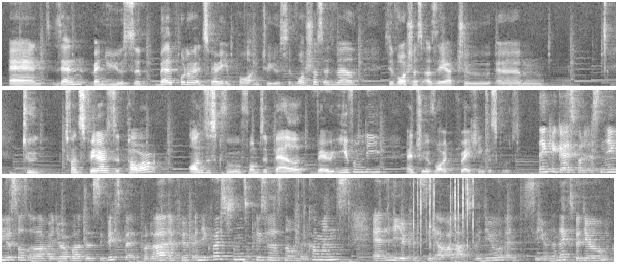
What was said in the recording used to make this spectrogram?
And then when you use the bell puller, it's very important to use the washers as well. The washers are there to, um, to transfer the power on the screw from the bell very evenly and to avoid breaking the screws. Thank you guys for listening. This was our video about the Zieh-Fix bell puller. If you have any questions, please let us know in the comments. And here you can see our last video and see you in the next video.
